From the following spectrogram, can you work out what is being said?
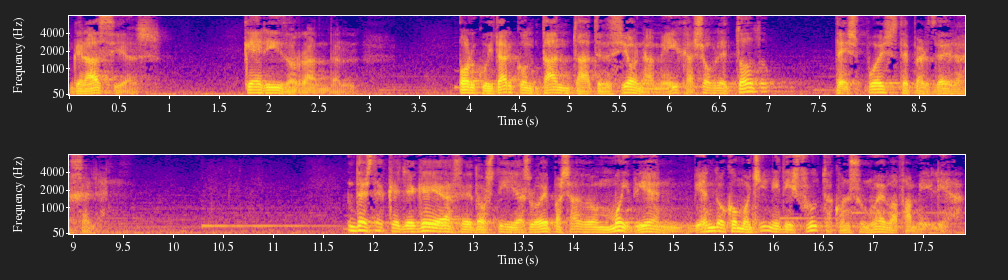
Gracias, querido Randall, por cuidar con tanta atención a mi hija, sobre todo después de perder a Helen. Desde que llegué hace dos días lo he pasado muy bien viendo cómo Ginny disfruta con su nueva familia.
